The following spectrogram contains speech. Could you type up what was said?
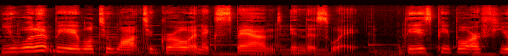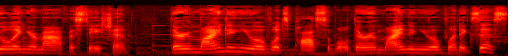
you wouldn't be able to want to grow and expand in this way. These people are fueling your manifestation. They're reminding you of what's possible, they're reminding you of what exists.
